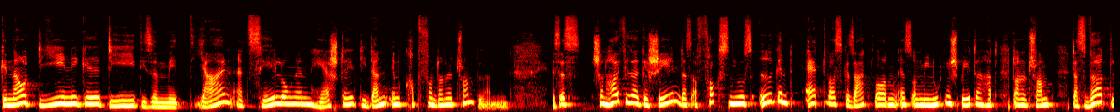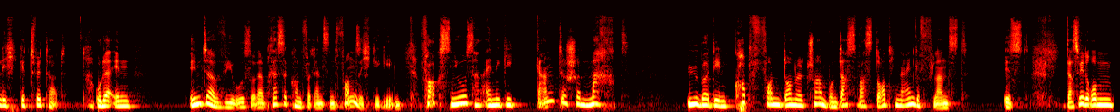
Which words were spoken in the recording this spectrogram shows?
genau diejenige, die diese medialen Erzählungen herstellt, die dann im Kopf von Donald Trump landen. Es ist schon häufiger geschehen, dass auf Fox News irgendetwas gesagt worden ist und Minuten später hat Donald Trump das wörtlich getwittert oder in Interviews oder Pressekonferenzen von sich gegeben. Fox News hat eine gigantische Macht über den Kopf von Donald Trump und das, was dort hineingepflanzt ist. Das wiederum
